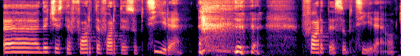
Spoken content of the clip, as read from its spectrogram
Uh, deci este foarte, foarte subțire. foarte subțire, ok?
